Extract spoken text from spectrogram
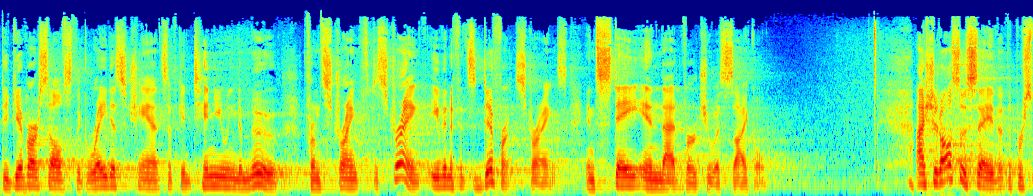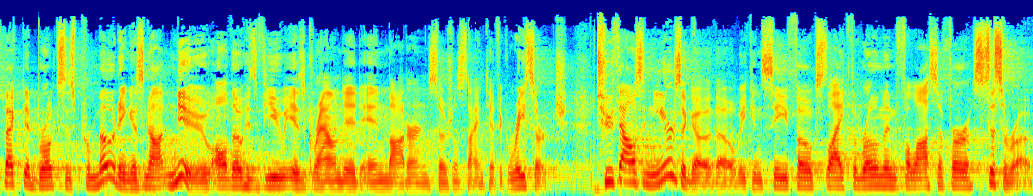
to give ourselves the greatest chance of continuing to move from strength to strength, even if it's different strengths, and stay in that virtuous cycle? I should also say that the perspective Brooks is promoting is not new, although his view is grounded in modern social scientific research. 2,000 years ago, though, we can see folks like the Roman philosopher Cicero.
